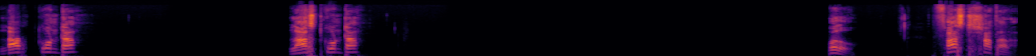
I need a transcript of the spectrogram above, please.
লাস্ট কোনটা? লাস্ট কোনটা? বলো। ফার্স্ট সাতারা।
